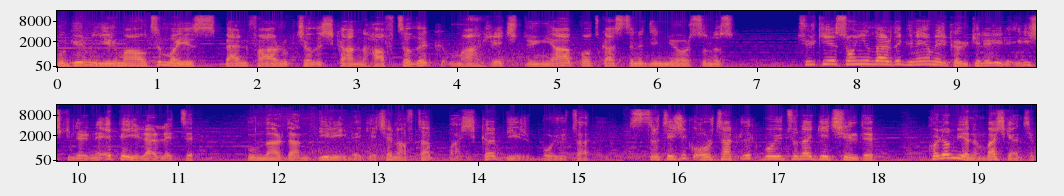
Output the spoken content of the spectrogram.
bugün 26 Mayıs. Ben Faruk Çalışkan. Haftalık Mahreç Dünya podcastını dinliyorsunuz. Türkiye son yıllarda Güney Amerika ülkeleriyle ilişkilerini epey ilerletti. Bunlardan biriyle geçen hafta başka bir boyuta, stratejik ortaklık boyutuna geçildi. Kolombiya'nın başkenti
